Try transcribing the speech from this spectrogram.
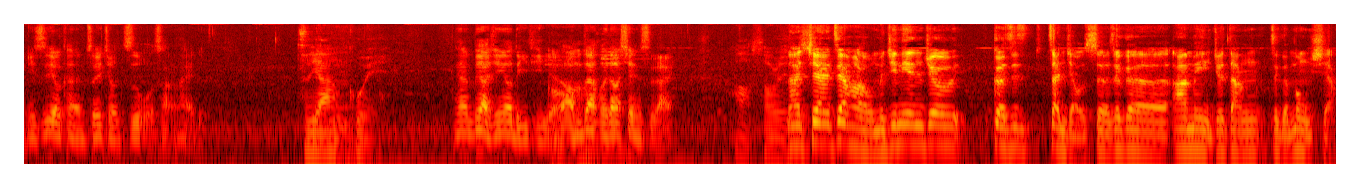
你是有可能追求自我伤害的。职涯很贵，你看不小心又离题了，然后我们再回到现实来。好，sorry。那现在这样好了，我们今天就各自站角色。这个阿妹你就当这个梦想，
